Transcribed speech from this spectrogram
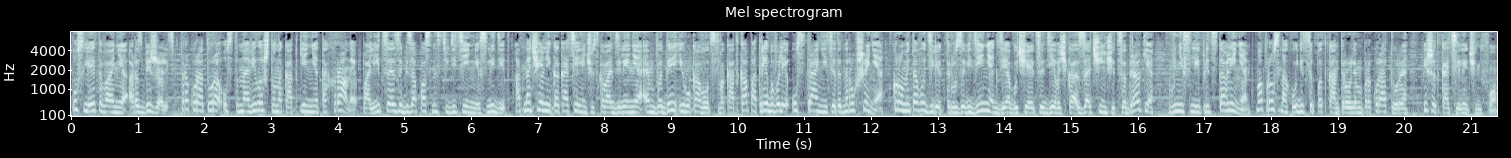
После этого они разбежались. Прокуратура установила, что на катке нет охраны. Полиция за безопасностью детей не следит. От начальника котельнического отделения МВД и руководства катка потребовали устранить это нарушение. Кроме того, директору заведения, где обучается девочка-зачинщица драки, внесли представление. Вопрос находится под контролем прокуратуры, пишет Котельнич.Инфо.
